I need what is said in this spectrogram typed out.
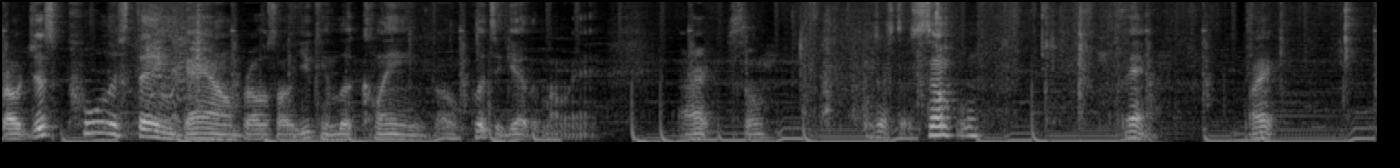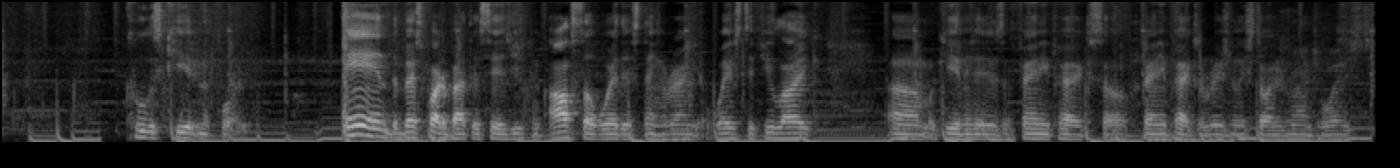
Bro, just pull this thing down, bro, so you can look clean, bro. Put together, my man. All right, so just a simple, bam, right? Coolest kid in the party. And the best part about this is you can also wear this thing around your waist if you like. Um, again, it is a fanny pack, so fanny packs originally started around your waist.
